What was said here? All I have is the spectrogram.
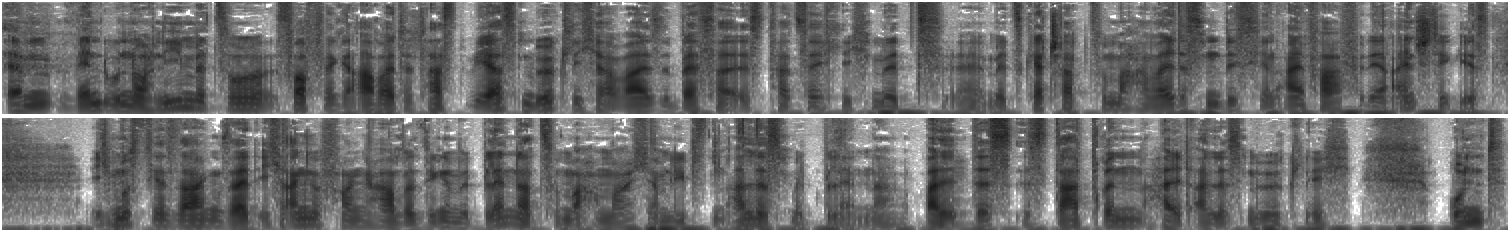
ähm, wenn du noch nie mit so Software gearbeitet hast, wäre es möglicherweise besser, es tatsächlich mit, äh, mit SketchUp zu machen, weil das ein bisschen einfacher für den Einstieg ist. Ich muss dir sagen, seit ich angefangen habe, Dinge mit Blender zu machen, mache ich am liebsten alles mit Blender, weil mhm. das ist da drin halt alles möglich. Und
